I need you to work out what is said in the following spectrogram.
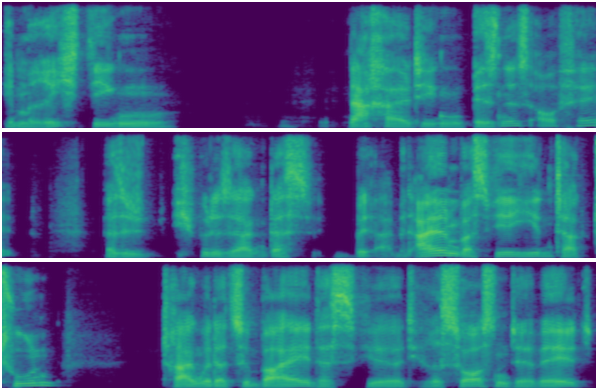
im richtigen, nachhaltigen Business auffällt. Also ich würde sagen, dass mit allem, was wir jeden Tag tun, tragen wir dazu bei, dass wir die Ressourcen der Welt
